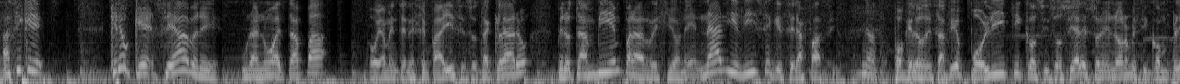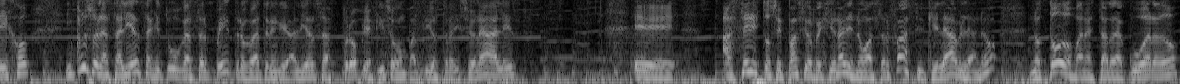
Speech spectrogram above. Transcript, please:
Así que creo que se abre una nueva etapa, obviamente en ese país, eso está claro, pero también para la región. ¿eh? Nadie dice que será fácil. No. Porque los desafíos políticos y sociales son enormes y complejos. Incluso las alianzas que tuvo que hacer Petro, que va a tener que- alianzas propias que hizo con partidos tradicionales. Eh, hacer estos espacios regionales no va a ser fácil, que él habla, ¿no? No todos van a estar de acuerdo,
